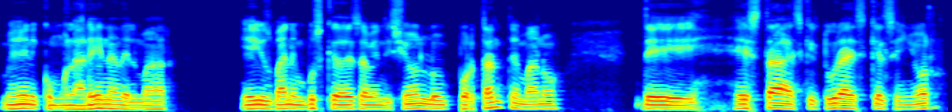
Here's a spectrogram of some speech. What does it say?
y como la arena del mar. Y ellos van en búsqueda de esa bendición. Lo importante, hermano, de esta escritura es que el Señor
